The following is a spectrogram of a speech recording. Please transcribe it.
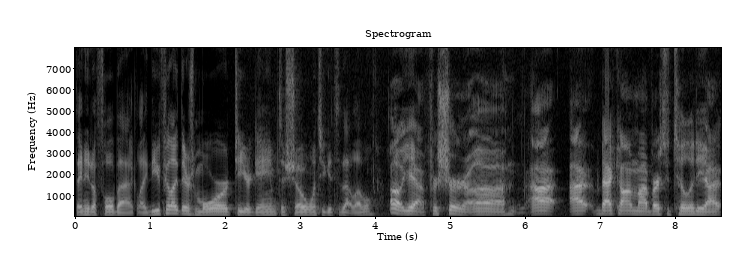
they need a fullback, like do you feel like there's more to your game to show once you get to that level? Oh yeah, for sure. Uh, I I back on my versatility. I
